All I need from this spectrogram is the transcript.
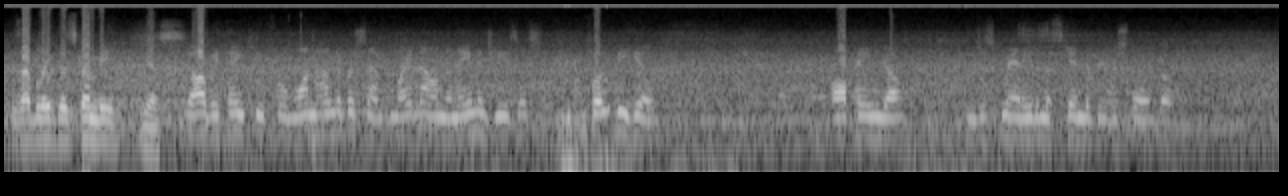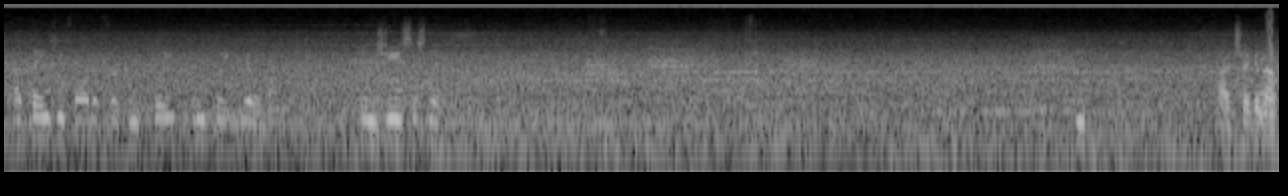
Because I believe this is gonna be Yes. God, we thank you for 100% right now in the name of Jesus. Foot be healed. All pain go. We just command even the skin to be restored go. I thank you, Father, for complete, complete healing. In Jesus' name. Hmm. All right, check it out.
